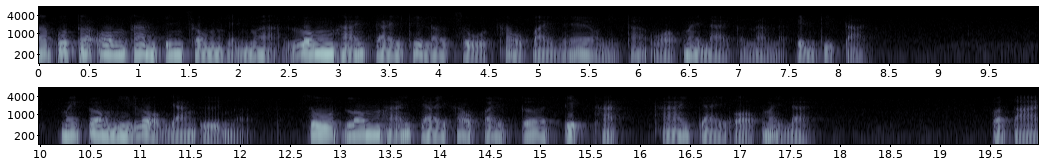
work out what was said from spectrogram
ระพุทธองค์ท่านจึงทรงเห็นว่า ลมหายใจที่เราสูดเข้าไปแล้วนี่ถ้าออกไม่ได้ก็นั่นแหละเป็นที่ตาย ไม่ต้องมีโรคอย่างอื่นสูดลมหายใจเข้าไปเกิดติดขัด หายใจออกไม่ได้ ก็ตาย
